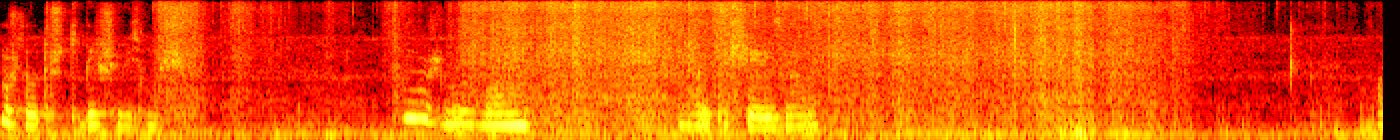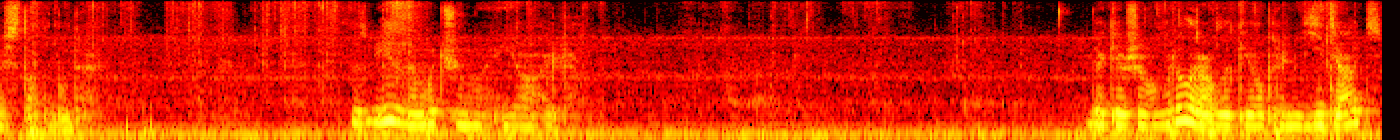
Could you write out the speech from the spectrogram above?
Можливо, трошки більше візьму ще. Можливо. Давайте ще візьмемо. Ось так буде. І замочуємо ягель. Як я вже говорила, равлики його прям їдять.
